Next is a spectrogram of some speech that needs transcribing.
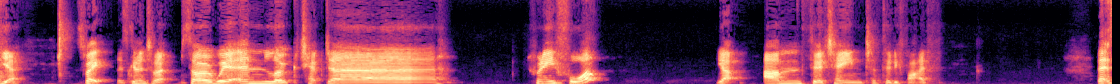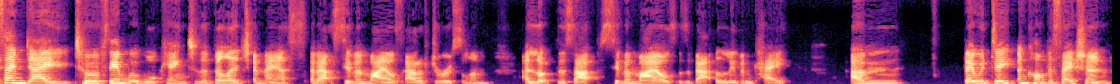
Yeah, sweet, let's get into it. So we're in Luke chapter 24. Yep, um, 13 to 35. That same day, two of them were walking to the village Emmaus, about seven miles out of Jerusalem. I looked this up. Seven miles is about 11k. Um, they were deep in conversation,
